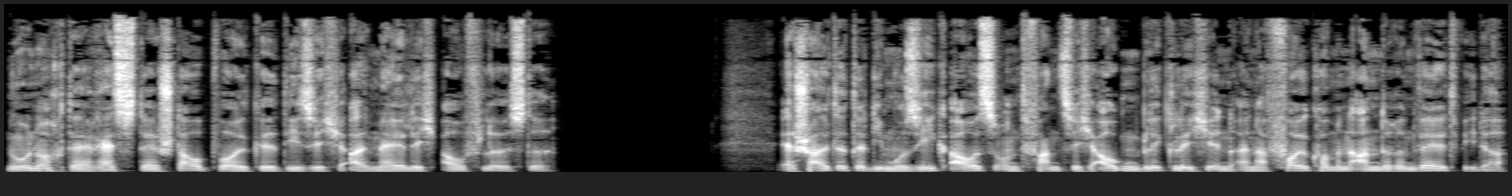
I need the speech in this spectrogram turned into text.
Nur noch der Rest der Staubwolke, die sich allmählich auflöste. Er schaltete die Musik aus und fand sich augenblicklich in einer vollkommen anderen Welt wieder.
